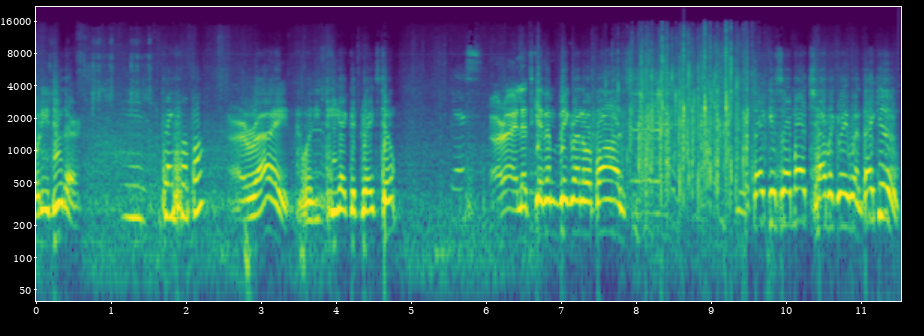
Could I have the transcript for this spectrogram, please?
What do you do there? Mm, play football? All right. Well, you, you got good grades too? Yes. All right. Let's give him a big round of applause. Thank you so much. Have a great one. Thank you.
